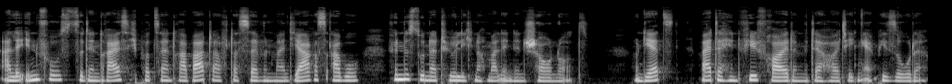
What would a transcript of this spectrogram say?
Alle Infos zu den 30% Rabatt auf das 7mind Jahresabo findest du natürlich nochmal in den Show Notes. Und jetzt weiterhin viel Freude mit der heutigen Episode.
